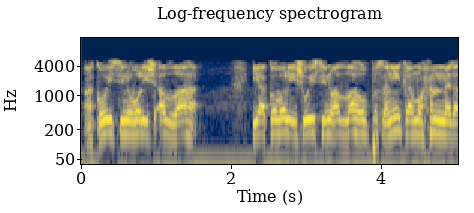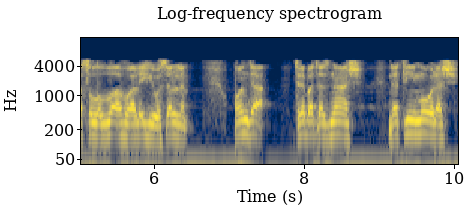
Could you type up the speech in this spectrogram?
ako uistinu voliš Allaha i ako voliš uistinu Allahov poslanika Muhammeda sallallahu alaihi wasallam onda treba da znaš da ti moraš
